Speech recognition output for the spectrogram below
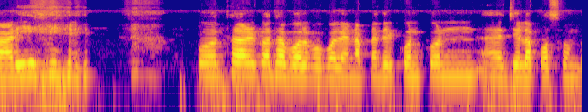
বাড়ি। কোথার কথা বলব বলেন? আপনাদের কোন কোন জেলা পছন্দ?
